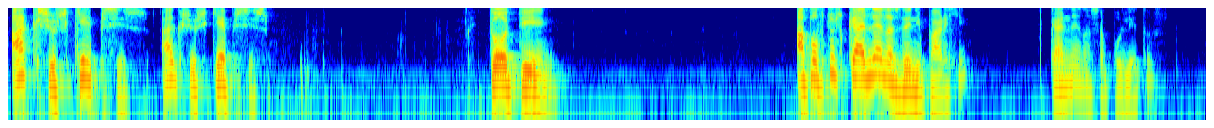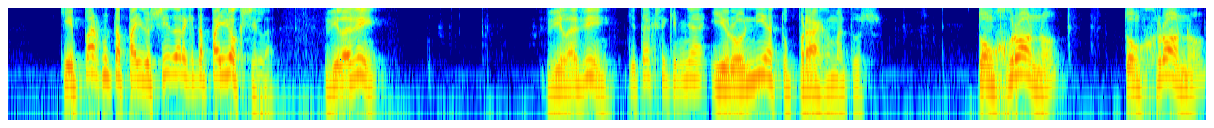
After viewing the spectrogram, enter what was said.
άξιος σκέψης, άξιος σκέψης το ότι από αυτούς κανένας δεν υπάρχει, κανένας απολύτως και υπάρχουν τα παλιοσίδερα και τα παλιόξυλα. Δηλαδή, δηλαδή, κοιτάξτε και μια ηρωνία του πράγματος. Τον χρόνο, τον χρόνο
